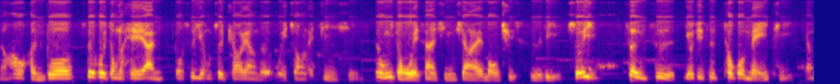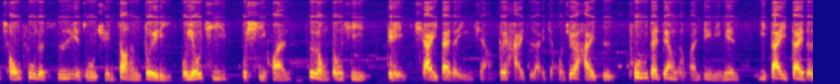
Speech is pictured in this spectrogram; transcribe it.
然后很多社会中的黑暗都是用最漂亮的伪装来进行，用一种伪善的形象来谋取私利。所以政治，尤其是透过媒体，像重复的撕裂族群，造成对立。我尤其不喜欢这种东西给下一代的影响。对孩子来讲，我觉得孩子暴露在这样的环境里面，一代一代的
